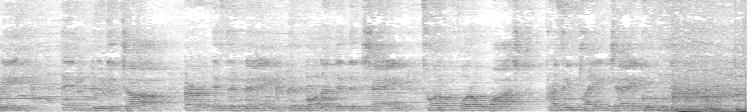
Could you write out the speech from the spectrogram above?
me and do the job. Bird is the name, Ben Baller did the chain. 20 for the watch, Presi plain Jane.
